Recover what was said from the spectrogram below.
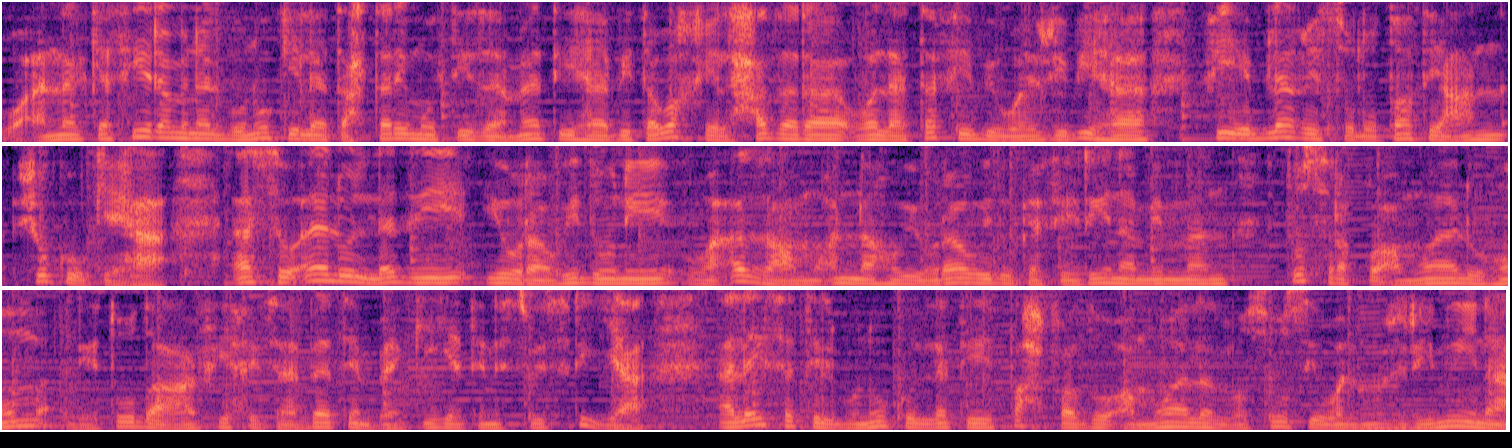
وأن الكثير من البنوك لا تحترم التزاماتها بتوخي الحذر ولا تفي بواجبها في إبلاغ السلطات عن شكوكها. السؤال الذي يراودني وأزعم أنه يراود كثيرين ممن تسرق أموالهم لتوضع في حسابات بنكية سويسرية. أليست البنوك التي تحفظ أموال اللصوص والمجرمين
